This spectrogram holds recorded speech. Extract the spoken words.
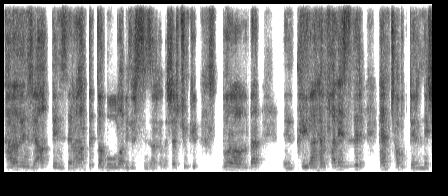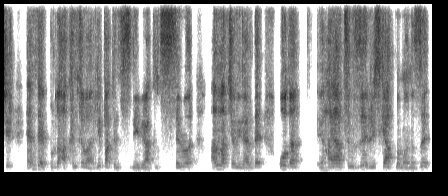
Karadeniz ve Akdeniz'de rahatlıkla boğulabilirsiniz arkadaşlar. Çünkü buralarda e, kıyılar hem falezlidir hem çabuk derinleşir hem de burada akıntı var. Rip akıntısı diye bir akıntı sistemi var. Anlatacağım ileride. O da e, hayatınızı riske atmamanızı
